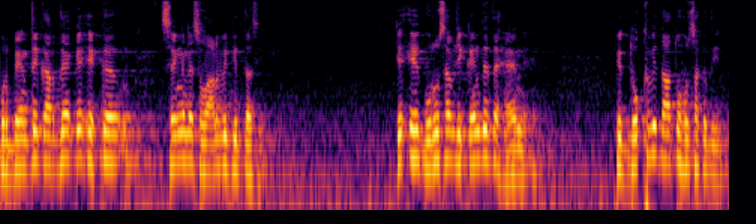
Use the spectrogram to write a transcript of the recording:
ਔਰ ਬੇਨਤੀ ਕਰਦੇ ਆ ਕਿ ਇੱਕ ਸਿੰਘ ਨੇ ਸਵਾਲ ਵੀ ਕੀਤਾ ਸੀ ਕਿ ਇਹ ਗੁਰੂ ਸਾਹਿਬ ਜੀ ਕਹਿੰਦੇ ਤੇ ਹੈ ਨੇ ਵੀ ਦੁੱਖ ਵੀ ਦਾਤ ਹੋ ਸਕਦੀ ਜੀ।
